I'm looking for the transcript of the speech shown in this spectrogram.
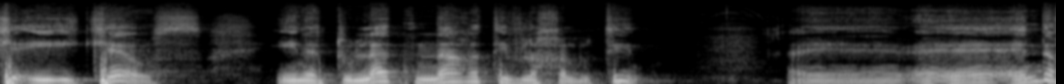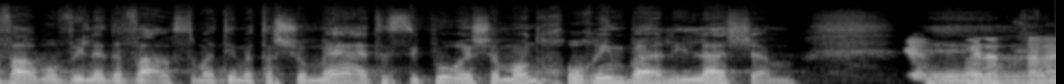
היא כאוס, היא נטולת נרטיב לחלוטין. אה, אה, אין דבר מוביל לדבר, זאת אומרת אם אתה שומע את הסיפור יש המון חורים בעלילה שם. כן, אין התחלה.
